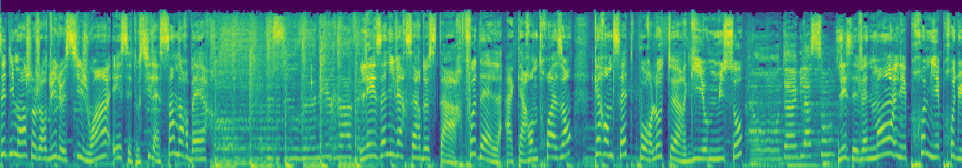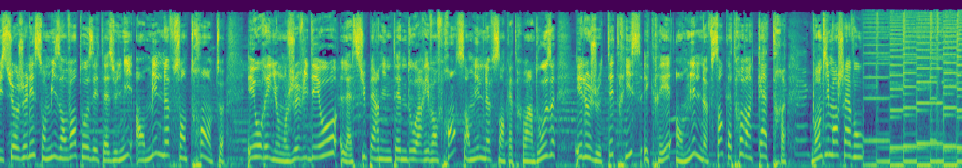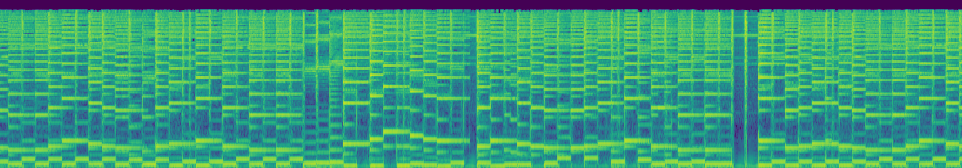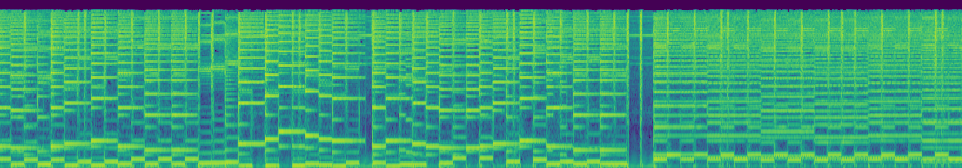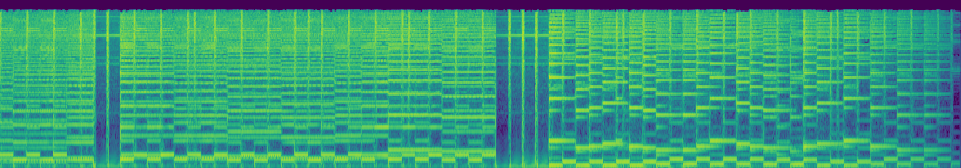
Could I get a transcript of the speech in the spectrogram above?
c'est dimanche aujourd'hui le 6 juin et c'est aussi la Saint-Norbert. Les anniversaires de stars. Faudel à 43 ans, 47 pour l'auteur Guillaume Musso. Les événements, les premiers produits surgelés sont mis en vente aux États-Unis en 1930. Et au rayon jeux vidéo, la Super Nintendo arrive en France en 1992 et le jeu Tetris est créé en 1984. Bon dimanche à vous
